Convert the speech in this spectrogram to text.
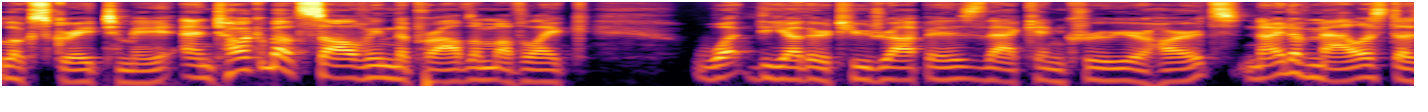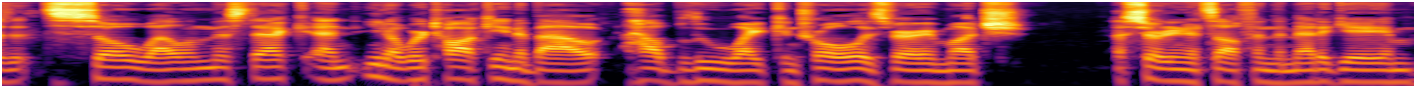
looks great to me. And talk about solving the problem of like what the other two drop is that can crew your hearts. Knight of Malice does it so well in this deck. And, you know, we're talking about how blue white control is very much asserting itself in the metagame.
